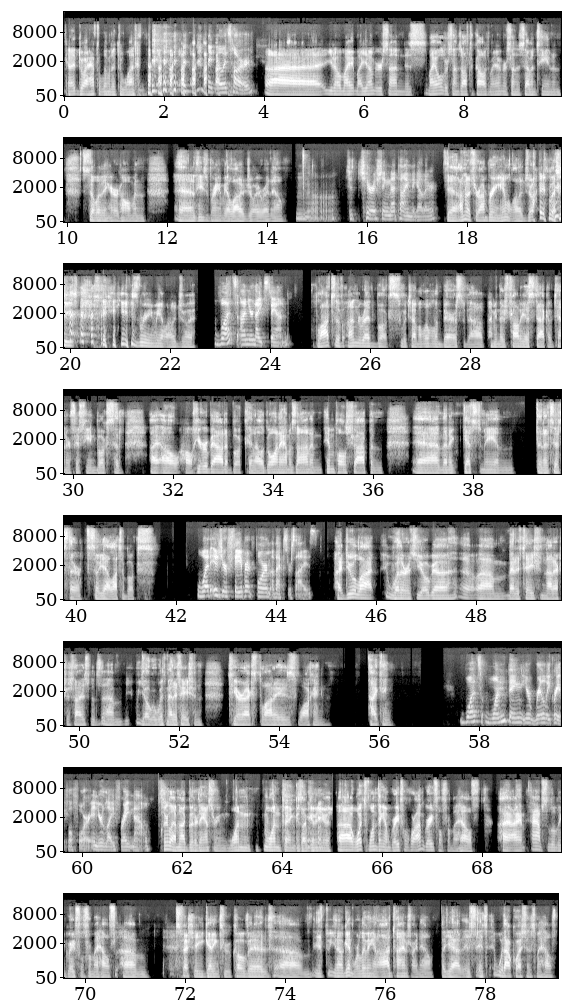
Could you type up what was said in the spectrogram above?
I, do I have to limit it to one? I know it's hard. Uh, you know, my my younger son is my older son's off to college. My younger son is 17 and still living here at home, and and he's bringing me a lot of joy right now. Aww, just cherishing that time together. Yeah, I'm not sure I'm bringing him a lot of joy, but he's he's bringing me a lot of joy. What's on your nightstand? Lots of unread books, which I'm a little embarrassed about. I mean, there's probably a stack of 10 or 15 books that I, will I'll hear about a book and I'll go on Amazon and impulse shop and and then it gets to me and then it sits there. So yeah, lots of books. What is your favorite form of exercise? I do a lot, whether it's yoga, uh, um, meditation, not exercise, but um, yoga with meditation, TRX, Pilates, walking, hiking. What's one thing you're really grateful for in your life right now? Clearly, I'm not good at answering one one thing because I'm giving you. Uh, what's one thing I'm grateful for? I'm grateful for my health. I, am absolutely grateful for my health. Um, especially getting through COVID. Um, it, you know, again, we're living in odd times right now, but yeah, it's it's without question, it's my health.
